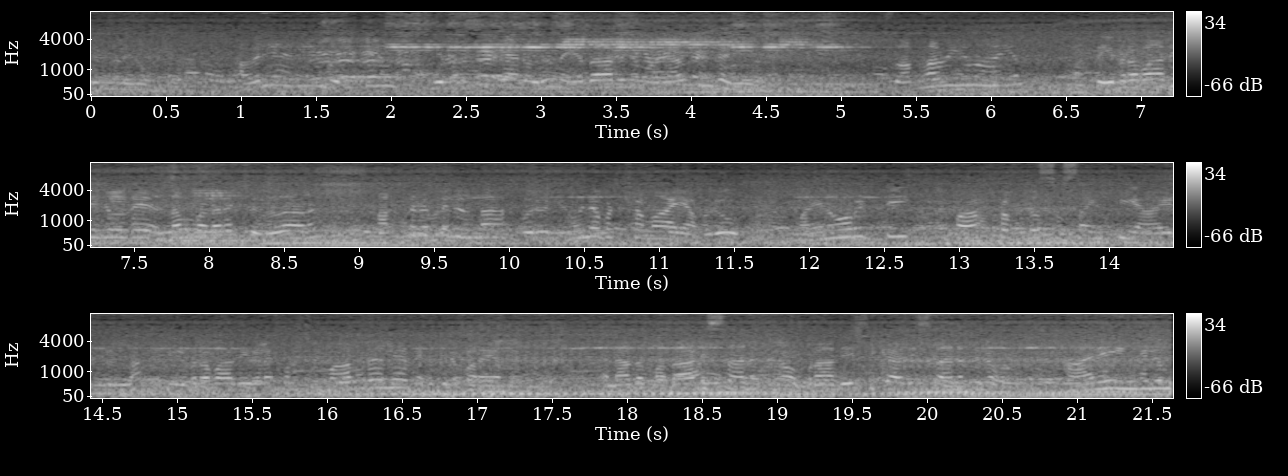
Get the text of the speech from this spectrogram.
മതവിഭാഗങ്ങളിലും അവരെ ആരെയും ഒരിക്കലും വിമർശിക്കാൻ ഒരു നേതാവിനും ഒരാൾക്കും കഴിയില്ല. സ്വാഭാവികമായും തീവ്രവാദികളുടെ എണ്ണം വളരെ ചെറുതാണ്. അത്തരത്തിലുള്ള ഒരു ന്യൂനപക്ഷമായ ഒരു minority part of the society ആയിട്ടുള്ള തീവ്രവാദികളെ കുറിച്ച് മാത്രമേ അദ്ദേഹത്തിന് പറയാൻ പറ്റൂ. അല്ലാതെ മതാടിസ്ഥാനത്തിലോ പ്രാദേശിക അടിസ്ഥാനത്തിലോ ആരെയെങ്കിലും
